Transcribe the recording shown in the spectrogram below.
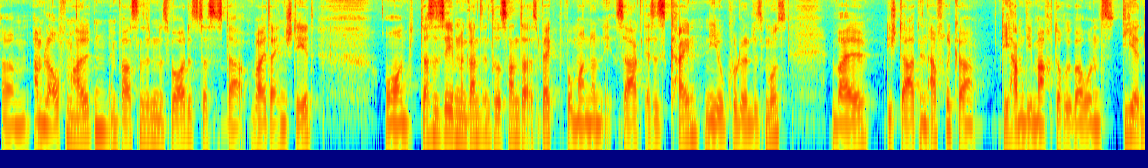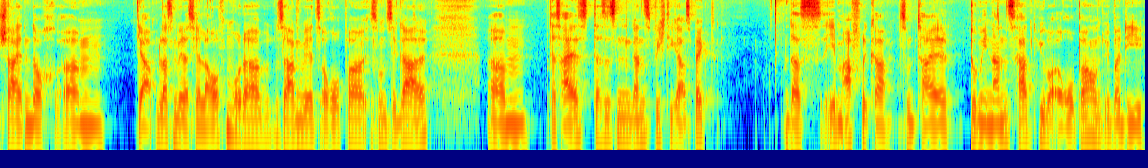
ähm, am Laufen halten, im wahrsten Sinne des Wortes, dass es da weiterhin steht. Und das ist eben ein ganz interessanter Aspekt, wo man dann sagt, es ist kein Neokolonialismus, weil die Staaten in Afrika, die haben die Macht doch über uns, die entscheiden doch, ähm, ja, lassen wir das hier laufen oder sagen wir jetzt, Europa ist uns egal. Ähm, das heißt, das ist ein ganz wichtiger Aspekt, dass eben Afrika zum Teil Dominanz hat über Europa und über die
